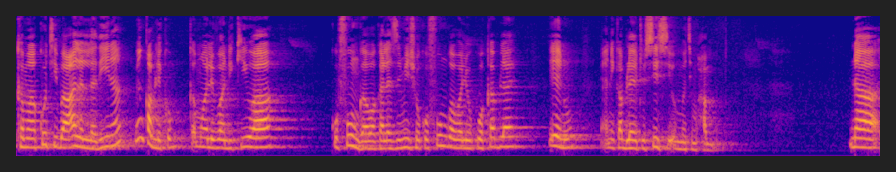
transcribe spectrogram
kama kutiba ala alladhina min qablikum kama walivyoandikiwa kufunga wakalazimishwa kufunga waliokuwa kabla yenu yani kabla yetu sisi ummati Muhammad na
